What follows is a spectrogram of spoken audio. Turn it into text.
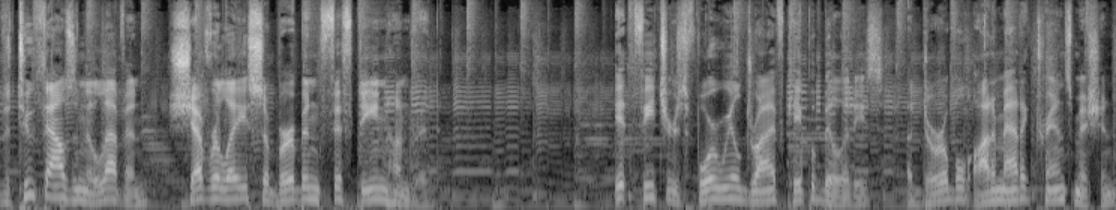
The 2011 Chevrolet Suburban 1500. It features four-wheel drive capabilities, a durable automatic transmission,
